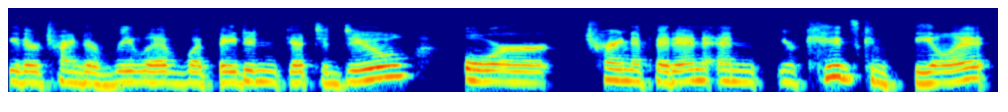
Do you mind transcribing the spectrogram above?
either trying to relive what they didn't get to do or trying to fit in, and your kids can feel it.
